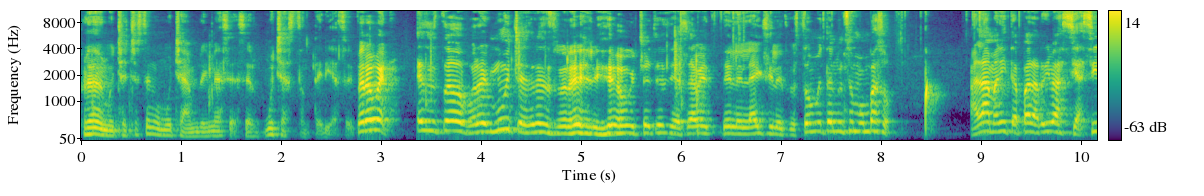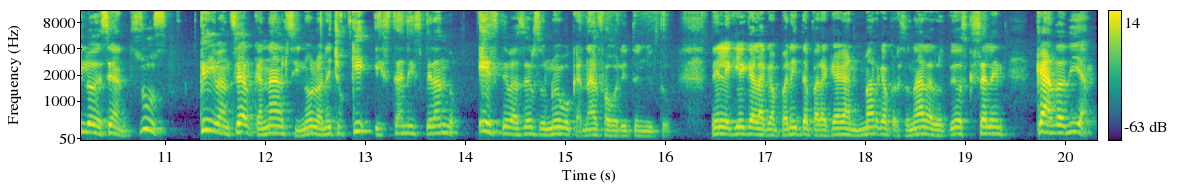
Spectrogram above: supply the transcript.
Perdón, muchachos, tengo mucha hambre y me hace hacer muchas tonterías hoy. Pero bueno, eso es todo por hoy. Muchas gracias por ver el video, muchachos. Ya saben, denle like si les gustó. Metan un bombazo a la manita para arriba si así lo desean. Suscríbanse al canal si no lo han hecho. ¿Qué están esperando? Este va a ser su nuevo canal favorito en YouTube. Denle click a la campanita para que hagan marca personal a los videos que salen cada día.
